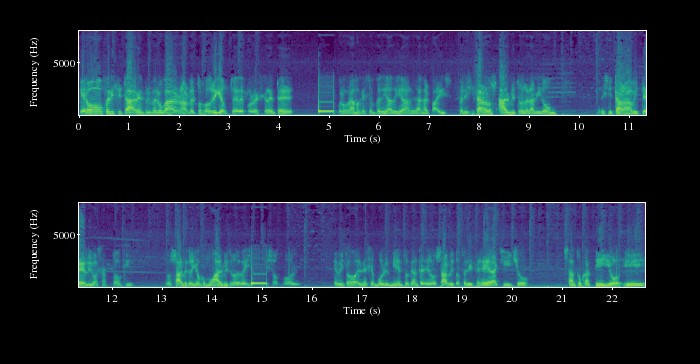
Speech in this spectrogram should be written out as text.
Quiero felicitar en primer lugar a Alberto Rodríguez, a ustedes por el excelente programa que siempre día a día le dan al país. Felicitar a los árbitros de la Lidón, felicitar a Vitelio, a Satoki, los árbitros, yo como árbitro de béisbol y softball, he visto el desenvolvimiento que han tenido los árbitros, Felipe Tejera, Chicho, Santo Castillo y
